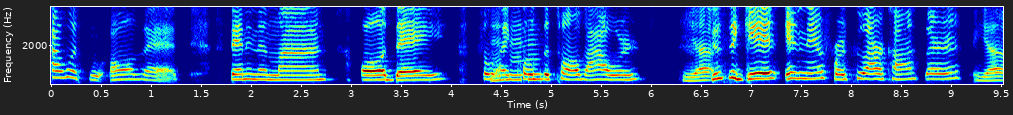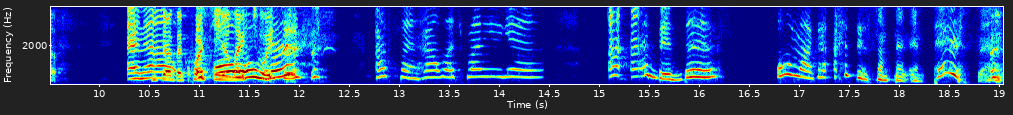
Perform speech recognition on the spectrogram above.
I went through all that, standing in line all day for like close Mhm. to 12 hours Yep. just to get in there for a two hour concert. yep. And now You start to question your life over. choices. I spent how much money again? I, I did this. Oh my God, I did something embarrassing.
